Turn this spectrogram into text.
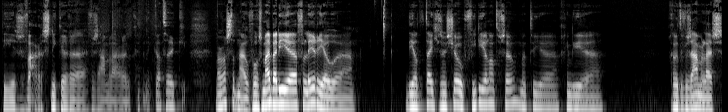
Die zware sneaker-verzamelaar ook. En ik had... eh, ik- waar was dat nou? Volgens mij bij die eh, Valerio. eh, die had een tijdje zo'n show op Videoland of zo. Met die, eh, ging die grote verzamelaars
